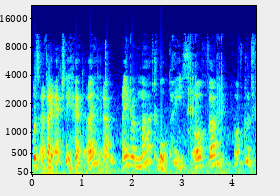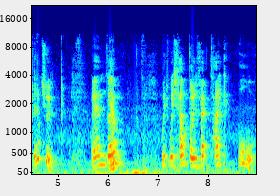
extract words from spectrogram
was that they actually had a um, a remarkable piece of um, of good fortune, and um, Yep. which which helped them in fact take all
